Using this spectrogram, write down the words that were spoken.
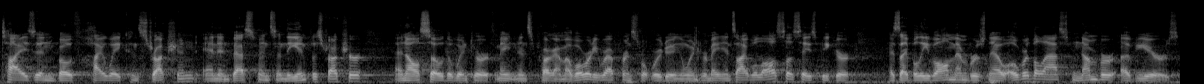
ties in both highway construction and investments in the infrastructure and also the winter maintenance program. I've already referenced what we're doing in winter maintenance. I will also say, Speaker, as I believe all members know, over the last number of years,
